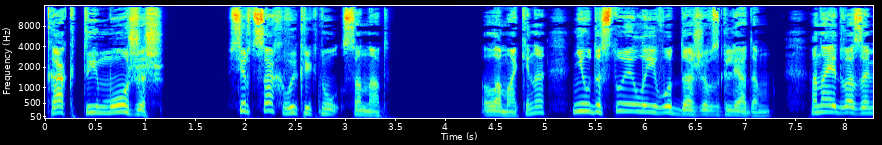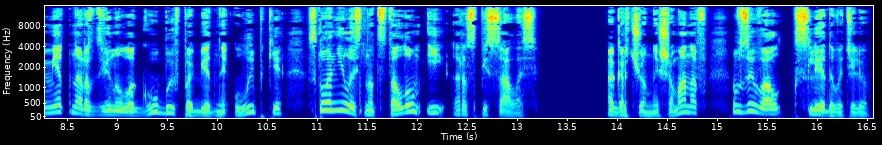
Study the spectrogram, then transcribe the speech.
как ты можешь?» В сердцах выкрикнул Санат. Ломакина не удостоила его даже взглядом. Она едва заметно раздвинула губы в победной улыбке, склонилась над столом и расписалась. Огорченный Шаманов взывал к следователю.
